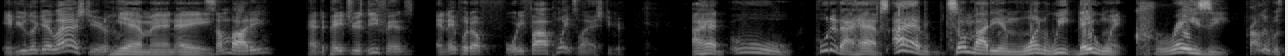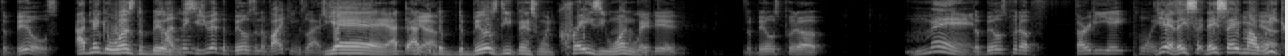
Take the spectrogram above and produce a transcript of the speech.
if you look at last year, yeah, man. Hey, somebody had the Patriots defense and they put up 45 points last year. I had ooh, who did I have? I had somebody in one week. They went crazy. Probably was the Bills. I think it was the Bills. I think you had the Bills and the Vikings last year. yeah, I, I, Yeah. The, the Bills defense went crazy one week. They did. The Bills put up Man, the Bills put up 38 points. Yeah, they sa- they saved my Yeah, week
